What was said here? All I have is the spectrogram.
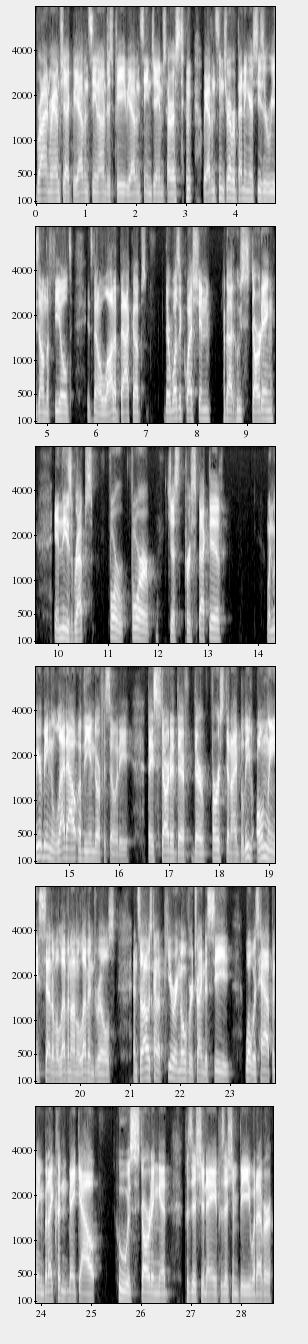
Ryan Ramczyk, we haven't seen Andrus Peat, we haven't seen James Hurst, we haven't seen Trevor Penning or Cesar Ruiz on the field. It's been a lot of backups. There was a question about who's starting in these reps for for just perspective. When we were being let out of the indoor facility, they started their their first and I believe only set of 11 on 11 drills. And so I was kind of peering over trying to see what was happening, but I couldn't make out who was starting at position A, position B, whatever.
